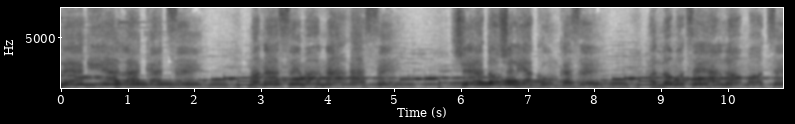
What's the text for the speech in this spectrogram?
להגיע לקצה. מה נעשה, מה נעשה, שהדור שלי יקום כזה. אני לא מוצא, אני לא מוצא,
